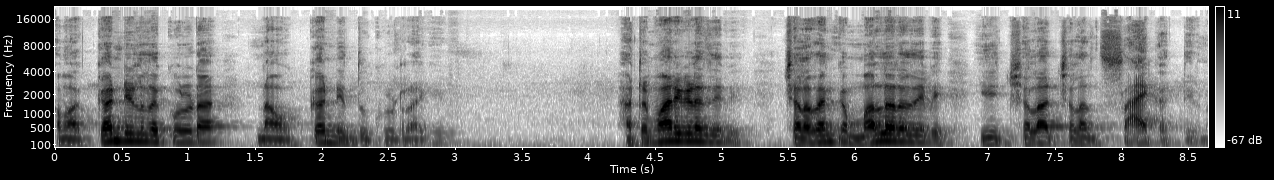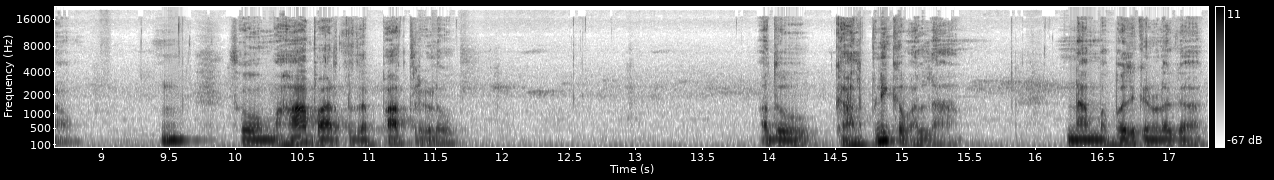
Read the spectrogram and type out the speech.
ಅವ ಕಣ್ಣಿಲ್ಲದ ಕುರುಡ, ನಾವು ಕಣ್ಣಿದ್ದು ಕುರುಡರಾಗಿವಿ. ಹಠಮಾರಿಗಳದೀವಿ ಛಲದಂಕ ಮಲ್ಲರದೀವಿ ಈ ಛಲ ಛಲ ಸಾಯಕತ್ತೀವಿ ನಾವು. ಸೊ ಮಹಾಭಾರತದ ಪಾತ್ರಗಳು. ಅದು ಕಾಲ್ಪನಿಕವಲ್ಲ. ನಮ್ಮ ಬದುಕಿನೊಳಗೆ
